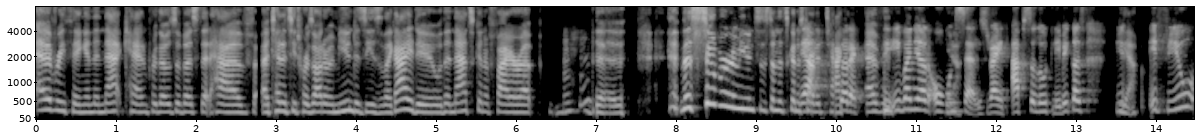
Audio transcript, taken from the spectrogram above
everything and then that can for those of us that have a tendency towards autoimmune disease like i do then that's going to fire up mm-hmm. the the super immune system that's going to yeah, start attacking correct. Every, even your own yeah. cells right absolutely because you, yeah. if you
